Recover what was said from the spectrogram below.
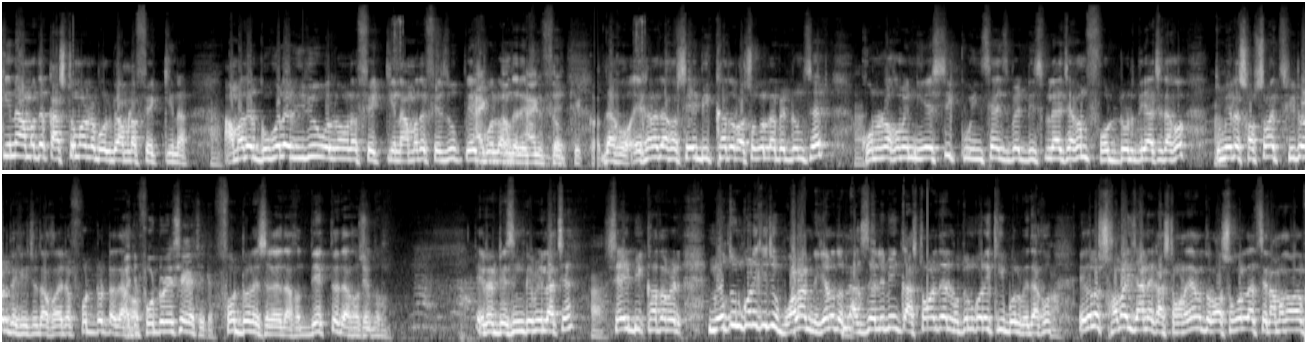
কিনা? আমাদের কাস্টমাররা বলবে আমরা ফেক কিনা। আমাদের গুগলে রিভিউ বলবে আমরা ফেক কিনা। আমাদের ফেসবুক পেজ বলবে আমাদের রিভিউ ফেক দেখো এখানে দেখো সেই বিখ্যাত রসগোল্লা বেডরুম সেট কোন রকমের নিয়ে এসেছি কুইন সাইজ বেড ডিসপ্লে আছে এখন ফোর ডোর দিয়ে আছে। দেখো তুমি এটা সবসময় থ্রি ডোর দেখেছ দেখো এটা ফোর ডোরটা দেখো। আচ্ছা ডোর এসে গেছে এটা? ফোর ডোর এসে গেছে। দেখো দেখতে দেখো শুধু। এটা ড্রেসিং টেবিল আছে। হ্যাঁ। সেই বিখ্যাত নতুন করে কিছু বলার নেই জানো তো? লাক্সারি লিভিং কাস্টমারদের নতুন করে কি বলবে? দেখো হ্যাঁ। এগুলো সবাই জানে কাস্টমার জানো তো রসগোল্লা সেট আমাকে আমার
